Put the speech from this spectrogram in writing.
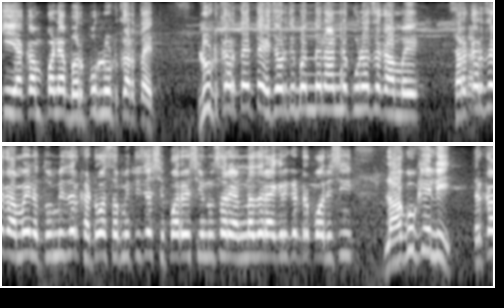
की ह्या कंपन्या भरपूर लूट करतायत. लूट करतायत तर ह्याच्यावरती बंधन आणणं कुणाचं काम आहे? सरकारचं काम आहे ना तुम्ही जर खटवा समितीच्या शिफारशीनुसार यांना जर ॲग्रिकल्चर पॉलिसी लागू केली तर का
